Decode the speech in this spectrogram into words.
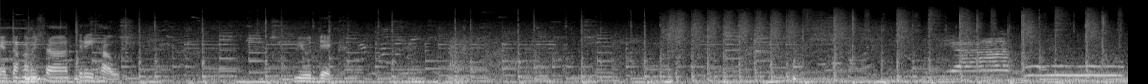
Na kami sa tree house. View deck. Yahoo!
